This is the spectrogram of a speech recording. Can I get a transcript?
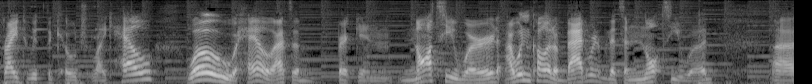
fright with the coach like hell. Whoa, hell, that's a freaking naughty word. I wouldn't call it a bad word, but it's a naughty word. Uh,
